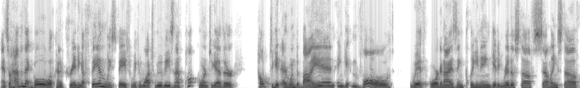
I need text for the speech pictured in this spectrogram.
And so having that goal of kind of creating a family space where we can watch movies and have popcorn together helped to get everyone to buy in and get involved with organizing, cleaning, getting rid of stuff, selling stuff,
